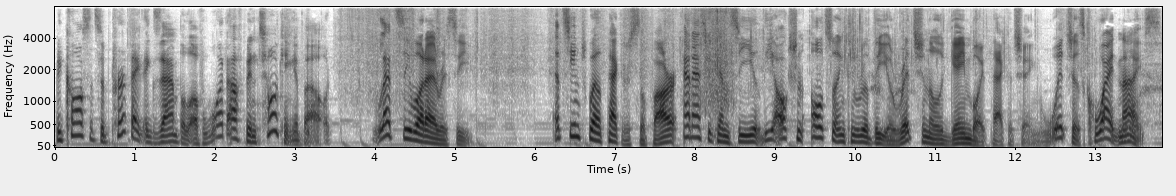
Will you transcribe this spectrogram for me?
Because it's a perfect example of what I've been talking about. Let's see what I received. It seems well packaged so far, and as you can see, the auction also included the original Game Boy packaging, which is quite nice.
